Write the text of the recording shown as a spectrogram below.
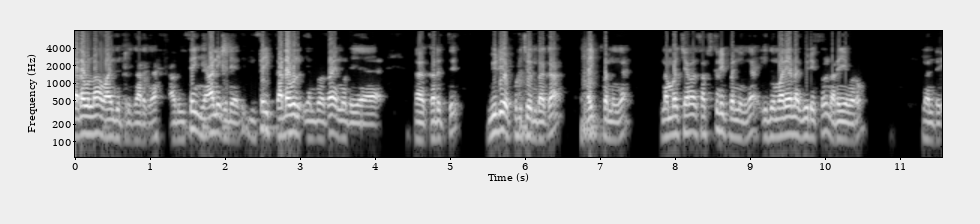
கடவுளா வாழ்ந்துட்டு இருக்காருங்க. அவர் இசை ஞானி கிடையாது. இசை கடவுள் என்பதுதான் என்னுடைய கருத்து. வீடியோ பிடிச்சிருந்தாக்கா லைக் பண்ணுங்க. நம்ம சேனல் சப்ஸ்கிரைப் பண்ணுங்க இது மாதிரியான வீடியோக்கள் நிறைய வரும். நன்றி.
